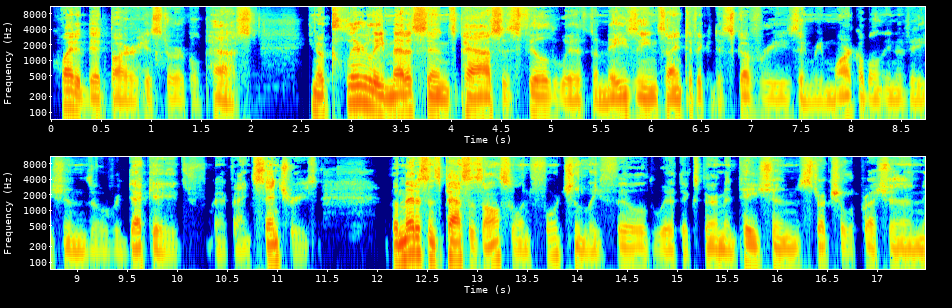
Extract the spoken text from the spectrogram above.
quite a bit by our historical past. You know, clearly medicine's past is filled with amazing scientific discoveries and remarkable innovations over decades, in fact, centuries. But medicine's past is also unfortunately filled with experimentation, structural oppression,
